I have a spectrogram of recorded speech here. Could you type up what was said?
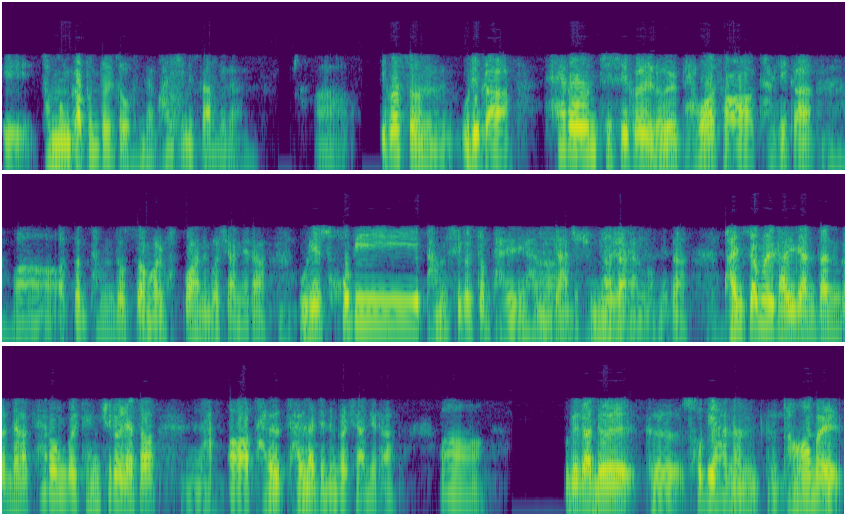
이 전문가 분들도 굉장히 관심 있어 합니다. 아, 이것은 우리가 새로운 지식을 늘 배워서 자기가 어, 어떤 창조성을 확보하는 것이 아니라 우리의 소비 방식을 좀 달리하는 게 아, 아주 중요하다는 네. 겁니다. 관점을 달리한다는 건 내가 새로운 걸 쟁취를 해서 예. 다- 어, 달, 달라지는 것이 아니라 어, 우리가 늘 그 소비하는 그 경험을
